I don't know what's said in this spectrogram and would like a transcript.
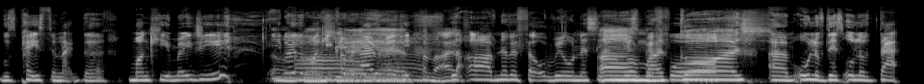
was pasting like the monkey emoji. you know the Oh, monkey yeah, covered eyes yeah. emoji. Eyes. Like, oh, I've never felt realness like Oh this my before gosh. um, all of this, all of that.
